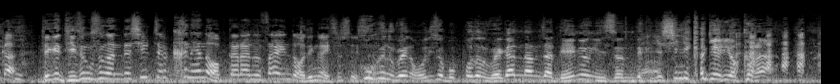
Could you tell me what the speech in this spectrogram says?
그러니까 되게 뒤숭숭한데 실제로 큰 해는 없다라는 사인도 어딘가 있을 수 있어요. 혹은 웬 어디서 못 보던 외간 남자 4명이 있었는데 그게 실리카 계열이었거나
